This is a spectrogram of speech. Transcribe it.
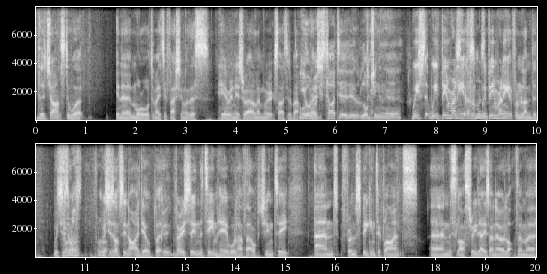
the chance to work in a more automated fashion with us here in Israel, and we're excited about. You already started uh, launching in the. We've we've been running it from we've been running it from London, which is Lon- which is obviously not ideal. But Okay. very soon the team here will have that opportunity. And from speaking to clients uh, in this last three days, I know a lot of them are,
